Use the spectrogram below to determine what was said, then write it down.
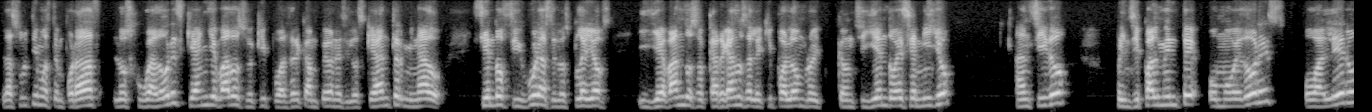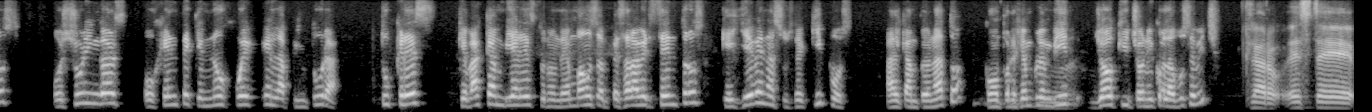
las últimas temporadas, los jugadores que han llevado a su equipo a ser campeones y los que han terminado siendo figuras en los playoffs y llevándose o cargándose al equipo al hombro y consiguiendo ese anillo, han sido principalmente o movedores o aleros o shooting guards o gente que no juegue en la pintura. ¿Tú crees que va a cambiar esto, donde vamos a empezar a ver centros que lleven a sus equipos al campeonato, como por ejemplo en Bid, mm. Jokic o Nikola Vucevic? Claro, este,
